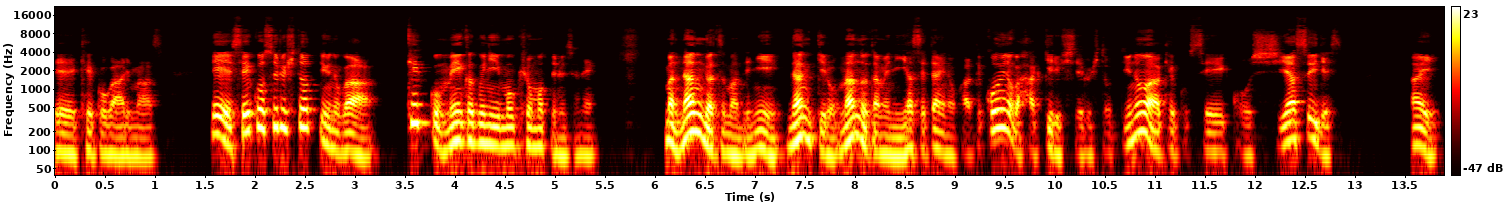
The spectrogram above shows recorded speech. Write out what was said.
え、傾向があります。で、成功する人っていうのが結構明確に目標を持ってるんですよね。まあ、何月までに何キロ、何のために痩せたいのかって、こういうのがはっきりしてる人っていうのは結構成功しやすいです。はい。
